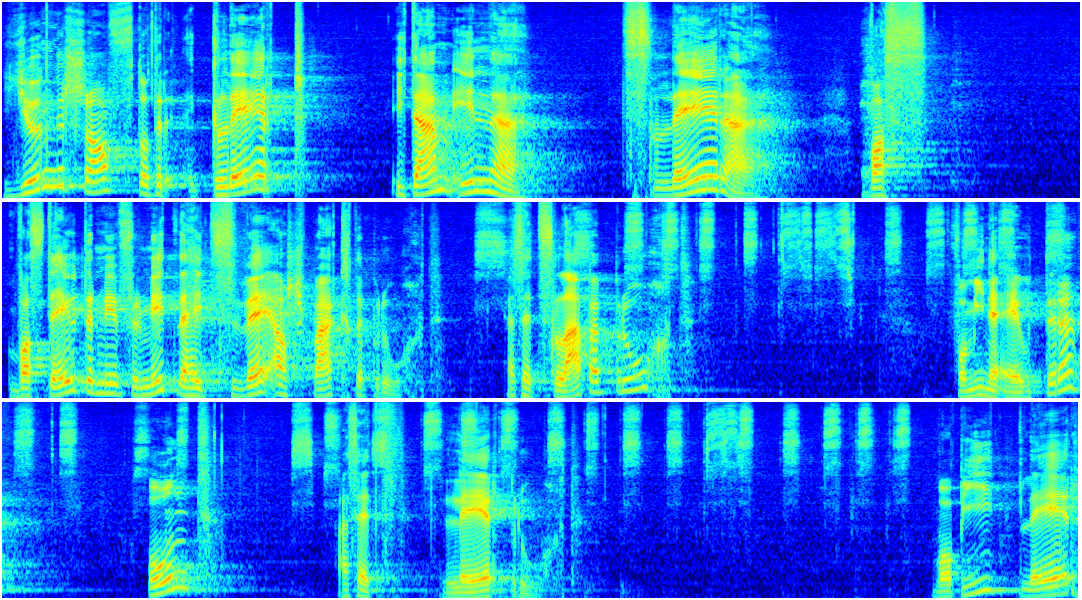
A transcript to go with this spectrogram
Jüngerschaft oder gelehrt in dem Innen zu lehren, was was die Eltern mir vermitteln, hat zwei Aspekte gebraucht. Es hat das Leben gebraucht von meinen Eltern und es hat Lehre gebraucht. Wobei die Lehre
